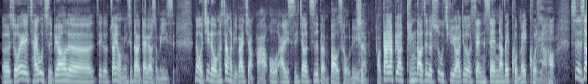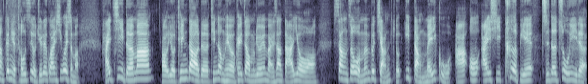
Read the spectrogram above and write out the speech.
呃，所谓财务指标的这个专有名词到底代表什么意思？那我记得我们上个礼拜讲 ROIC 叫资本报酬率啊。好，大家不要听到这个数据啊，就神神啊，被捆被捆了哈。事实上，跟你的投资有绝对关系。为什么？还记得吗？哦，有听到的听众朋友可以在我们留言板上答右哦。上周我们不讲有一档美股 ROIC 特别值得注意的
